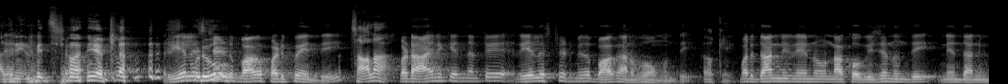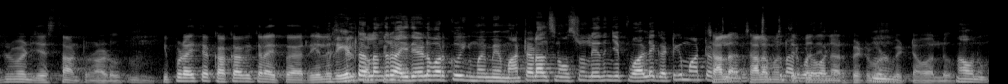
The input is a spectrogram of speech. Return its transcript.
అది నిర్మించడం ఎట్లా? రియల్ ఎస్టేట్ బాగా పడిపోయింది. చాలా. బట్ ఆయనకి ఏంటంటే రియల్ ఎస్టేట్ మీద బాగా అనుభవం ఉంది. ఓకే. మరి దాన్ని నేను నాకు విజన్ ఉంది నేను దాన్ని ఇంప్లిమెంట్ చేస్తా అంటున్నాడు. ఇప్పుడైతే కకావికలు అయిపోయారు రియల్ రియల్టర్లు అందరూ ఐదేళ్ళ వరకు మేము- మాట్లాడాల్సిన అవసరం లేదని చెప్పి వాళ్ళే గట్టిగా చాలా మాట్లాడుతున్నారు. చాలా మంది పెట్టుబడులు పెట్టిన వాళ్ళు. అవును.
